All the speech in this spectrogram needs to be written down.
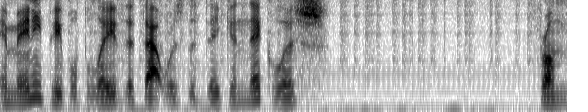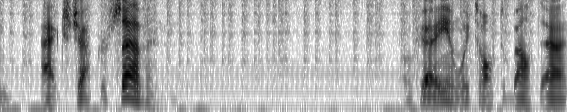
And many people believe that that was the deacon Nicholas from Acts chapter 7. Okay, and we talked about that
